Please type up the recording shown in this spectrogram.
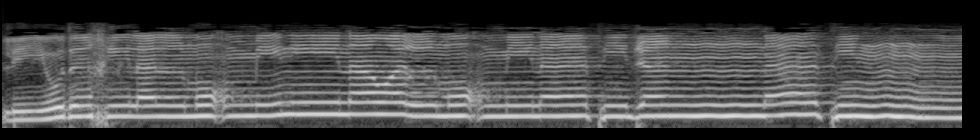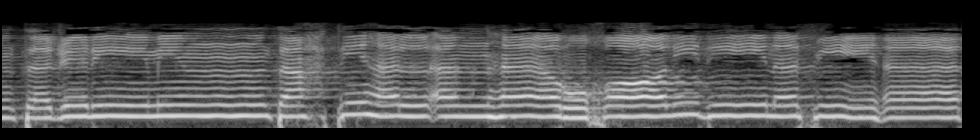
لِيُدْخِلَ الْمُؤْمِنِينَ وَالْمُؤْمِنَاتِ جَنَّاتٍ تَجْرِي مِن تَحْتِهَا الْأَنْهَارُ خَالِدِينَ فِيهَا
